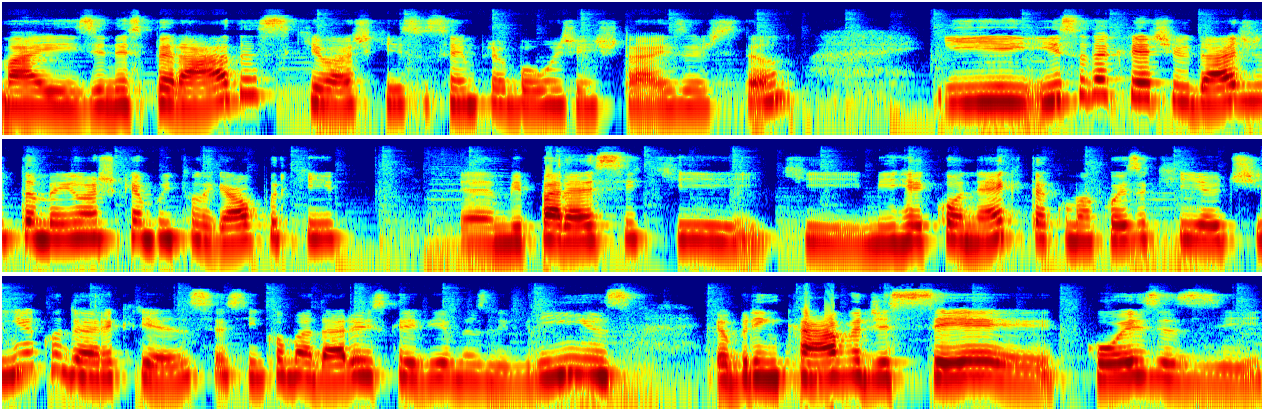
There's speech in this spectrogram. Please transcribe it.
mais inesperadas, que eu acho que isso sempre é bom a gente estar exercitando. E isso da criatividade também eu acho que é muito legal, porque é, me parece que, que me reconecta com uma coisa que eu tinha quando eu era criança. Assim como a Dara, eu escrevia meus livrinhos, eu brincava de ser coisas e,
